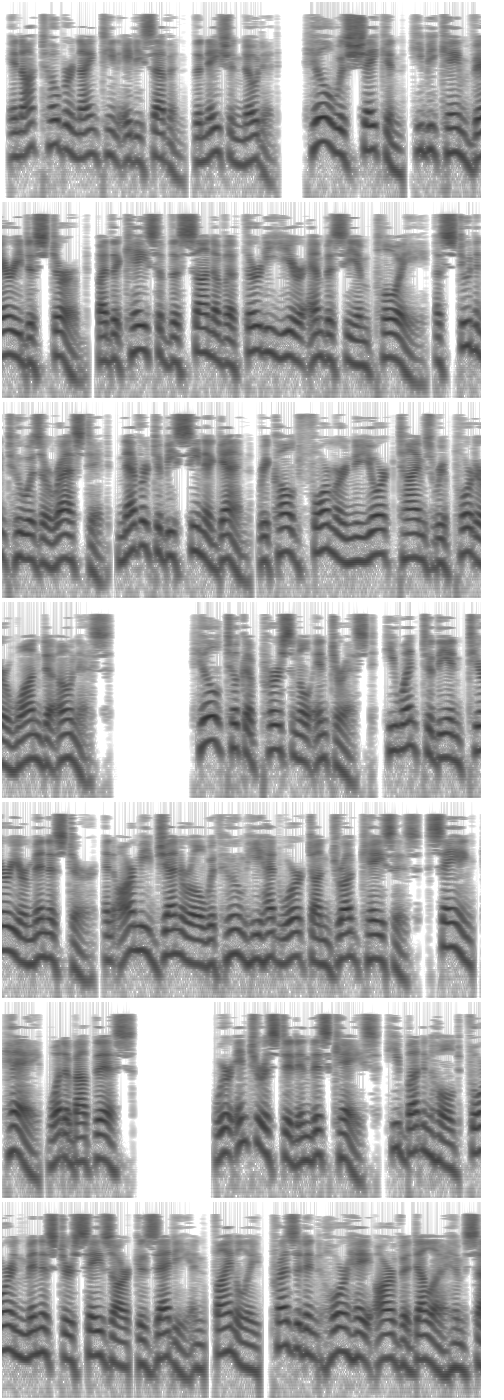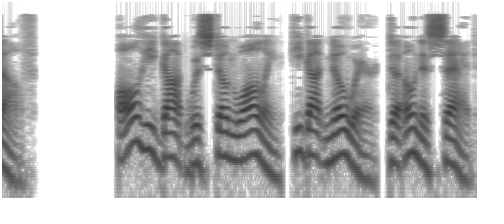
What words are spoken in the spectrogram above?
In October 1987, The Nation noted, Hill was shaken, he became very disturbed, by the case of the son of a 30-year embassy employee, a student who was arrested, never to be seen again, recalled former New York Times reporter Juan de Onis. Hill took a personal interest, he went to the Interior Minister, an army general with whom he had worked on drug cases, saying, hey, what about this? We're interested in this case, he buttonholed Foreign Minister Cesar Guzzetti and, finally, President Jorge R. Videla himself. All he got was stonewalling, he got nowhere, de Onis said.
